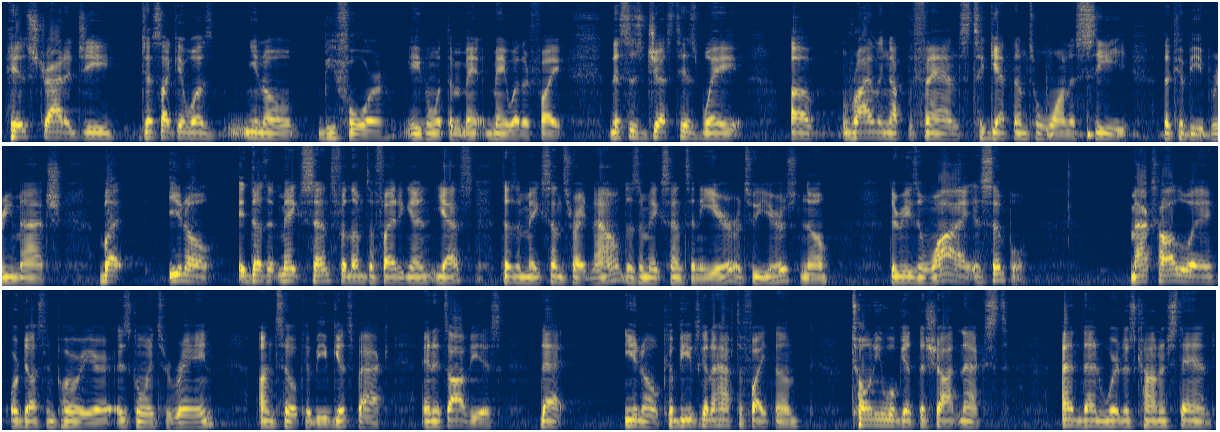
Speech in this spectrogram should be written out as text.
his strategy, just like it was, you know, before, even with the May- Mayweather fight. This is just his way of riling up the fans to get them to want to see the Khabib rematch. But you know, it doesn't make sense for them to fight again. Yes, doesn't make sense right now? Doesn't make sense in a year or two years? No. The reason why is simple. Max Holloway or Dustin Poirier is going to reign until Khabib gets back, and it's obvious that you know Khabib's going to have to fight them. Tony will get the shot next, and then where does Conor stand?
